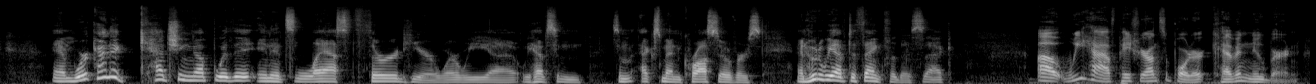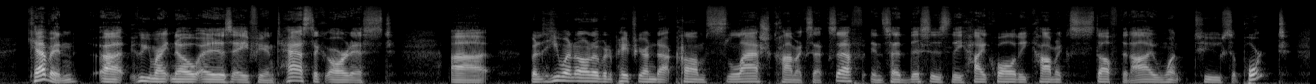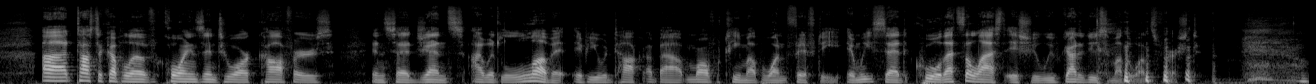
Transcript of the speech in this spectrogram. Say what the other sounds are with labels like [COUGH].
and we're kind of catching up with it in its last third here, where we uh, we have some some X Men crossovers. And who do we have to thank for this, Zach? Uh, we have Patreon supporter Kevin Newburn. Kevin, uh, who you might know is a fantastic artist, uh, but he went on over to patreon.com slash comicsxf and said, this is the high quality comics stuff that I want to support. Uh, tossed a couple of coins into our coffers and said, gents, I would love it if you would talk about Marvel Team Up 150. And we said, cool, that's the last issue. We've got to do some other ones first. [LAUGHS]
